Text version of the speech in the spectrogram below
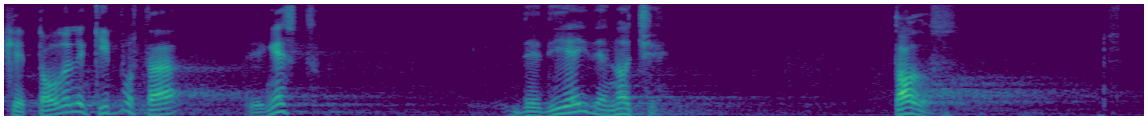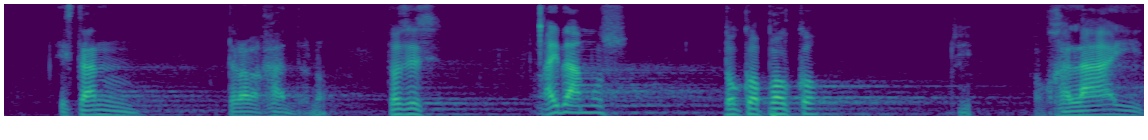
que todo el equipo está en esto, de día y de noche, todos están trabajando, ¿no? Entonces, ahí vamos, poco a poco, ojalá y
